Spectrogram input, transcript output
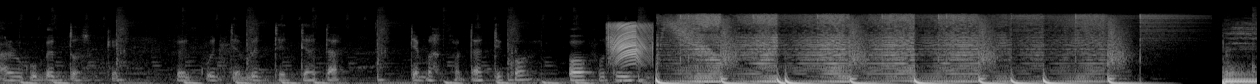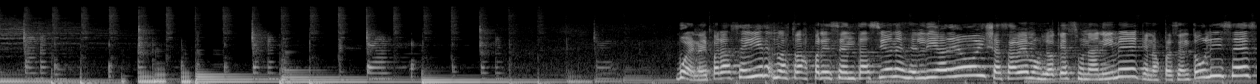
argumentos que frecuentemente tratan temas fantásticos o futuristas. Bueno, y para seguir nuestras presentaciones del día de hoy, ya sabemos lo que es un anime que nos presentó Ulises.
